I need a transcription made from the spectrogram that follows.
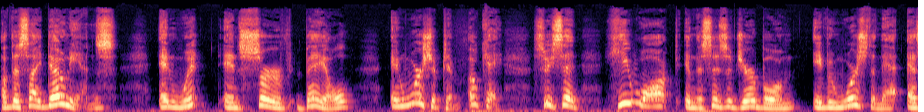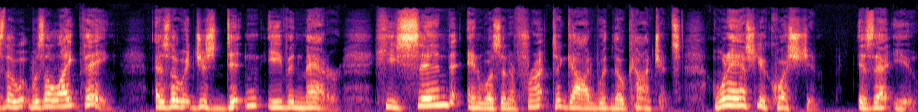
of the Sidonians, and went and served Baal and worshiped him. Okay, so he said he walked in the sins of Jeroboam, even worse than that, as though it was a light thing as though it just didn't even matter. He sinned and was an affront to God with no conscience. I want to ask you a question Is that you?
